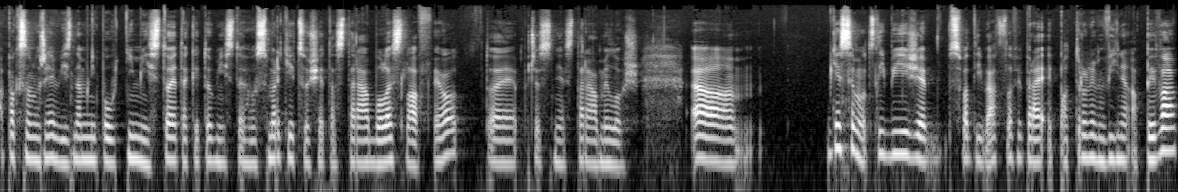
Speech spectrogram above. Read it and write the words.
A pak samozřejmě významný poutní místo je taky to místo jeho smrti, což je ta stará Boleslav, jo? to je přesně stará Miloš. Uh, mně se moc líbí, že svatý Václav je právě i patronem vína a piva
